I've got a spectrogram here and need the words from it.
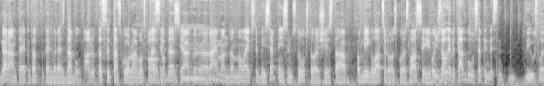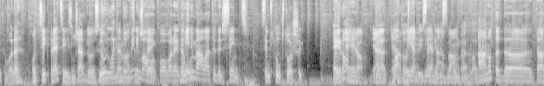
garantē, ka tu atpakaļ varēsi dabūt. À, nu tas ir tas, ko Raimons Pauls Tas ir tas, jā, kur mm. Raimondam, man liekas, tur bija 700 tūkstoši. Es tā pamīgli atceros, ko es lasīju. Ko viņš zaudēja, bet atguva 72, laikam, vai ne? Un cik precīzi viņš atgūs? Nu, laikam, to minimālo, ko varēja nu, dabūt. Minimālā tad ir 100. 100 tūkstoši. Eiro? Eiro jā, jā, jā Latvijas bankā. À, nu tad tā,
